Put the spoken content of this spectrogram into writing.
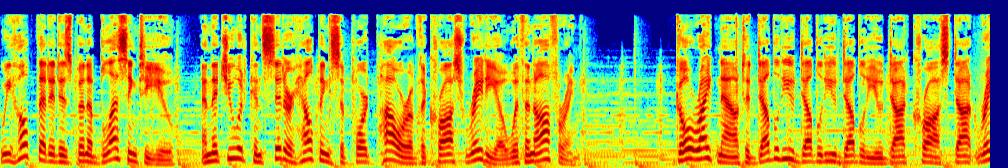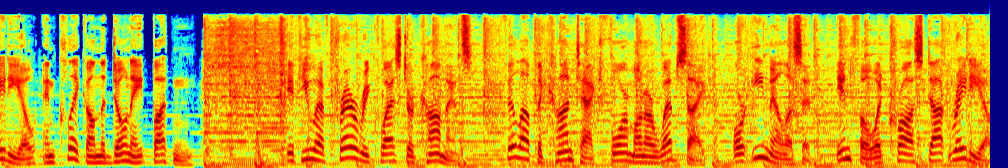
We hope that it has been a blessing to you and that you would consider helping support Power of the Cross Radio with an offering. Go right now to www.cross.radio and click on the donate button. If you have prayer requests or comments, fill out the contact form on our website or email us at info at cross.radio.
